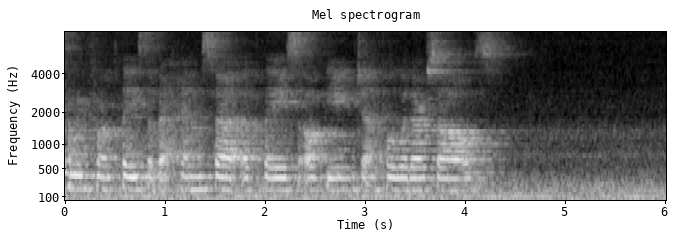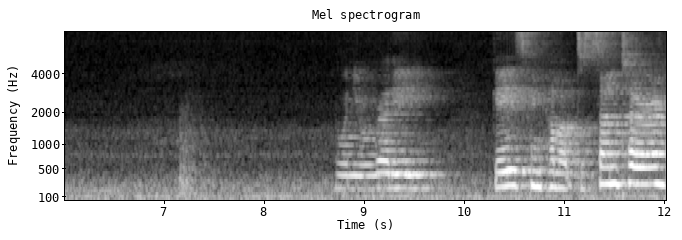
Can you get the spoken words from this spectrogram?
coming from a place of ahimsa, a place of being gentle with ourselves. When you're ready, gaze can come up to center.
